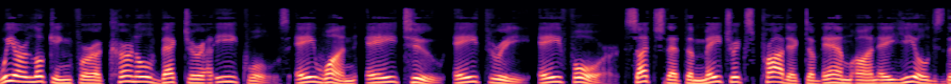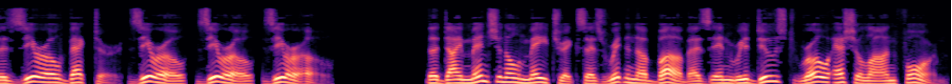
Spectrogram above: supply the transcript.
we are looking for a kernel vector A equals A1, A2, A3, A4 such that the matrix product of M on A yields the zero vector 0, 0, 0. The dimensional matrix as written above is in reduced row echelon form,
